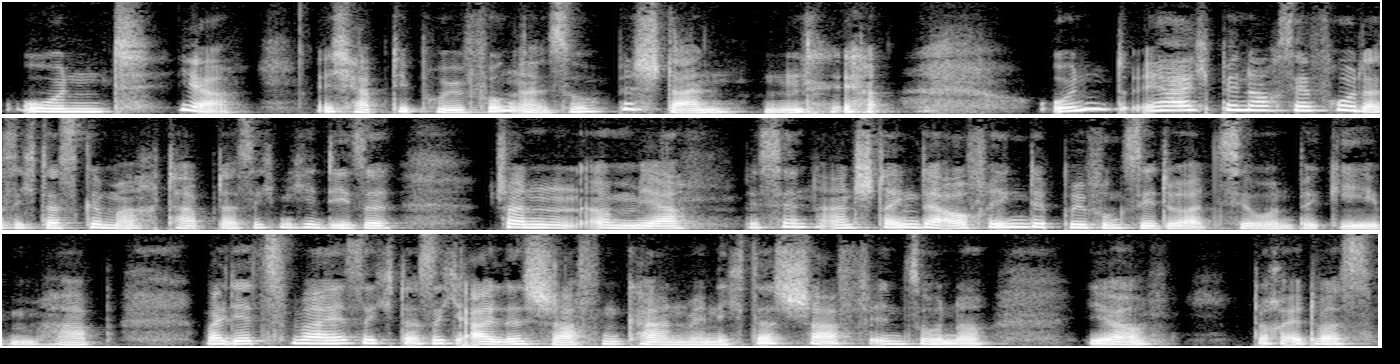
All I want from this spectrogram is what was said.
und ja, ich habe die Prüfung also bestanden. Ja. Und ja, ich bin auch sehr froh, dass ich das gemacht habe, dass ich mich in diese schon ähm, ja bisschen anstrengende, aufregende Prüfungssituation begeben habe. Weil jetzt weiß ich, dass ich alles schaffen kann, wenn ich das schaffe in so einer ja doch etwas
